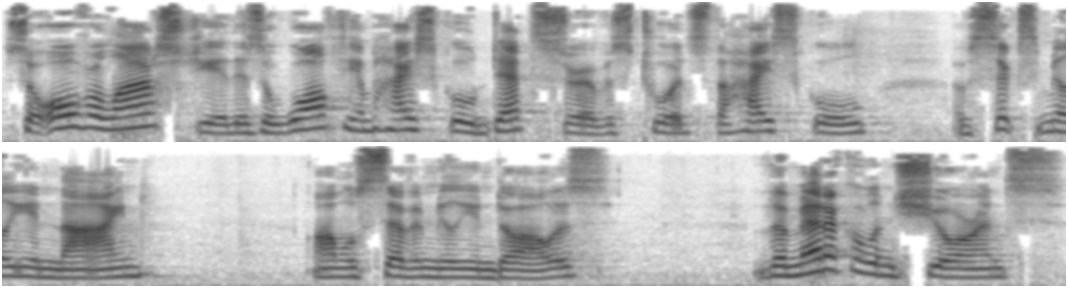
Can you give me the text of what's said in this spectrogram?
So over last year, there's a Waltham High School debt service towards the high school of six million nine, almost seven million dollars. The medical insurance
